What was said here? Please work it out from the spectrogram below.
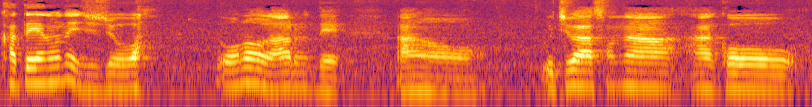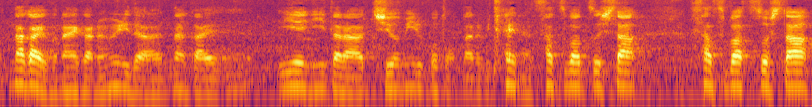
家庭の、ね、事情はおのおのあるんであのうちはそんなあこう仲良くないから無理だなんか家にいたら血を見ることになるみたいな殺伐した殺伐とした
